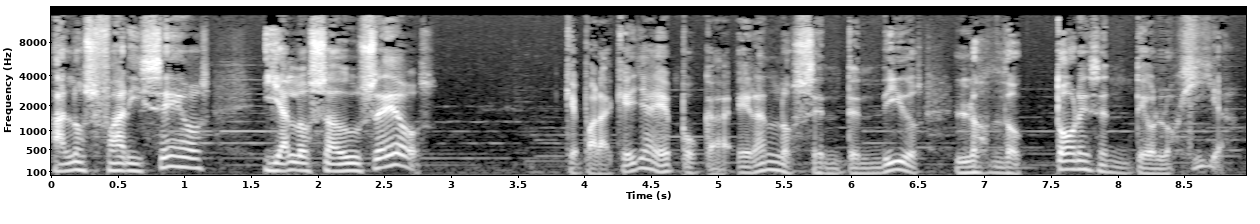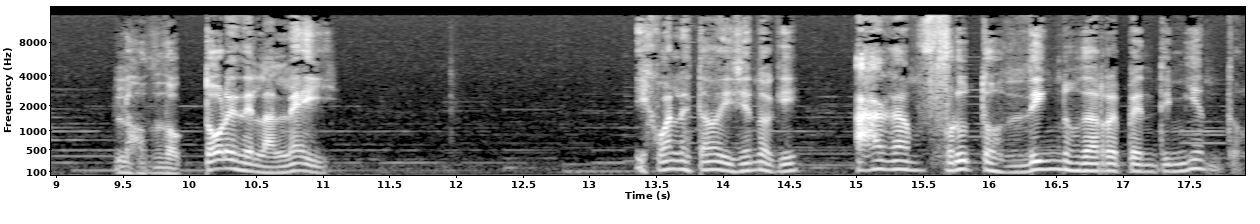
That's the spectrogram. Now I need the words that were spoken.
A los fariseos y a los saduceos, que para aquella época eran los entendidos, los doctores en teología, los doctores de la ley. Y Juan le estaba diciendo aquí, hagan frutos dignos de arrepentimiento.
